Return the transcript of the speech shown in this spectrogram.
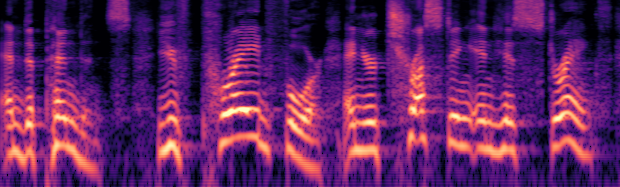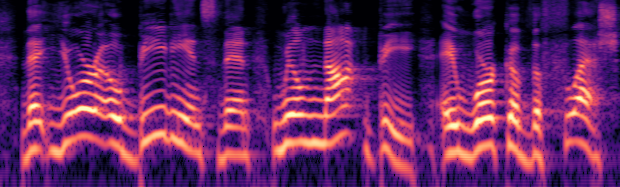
and dependence, you've prayed for and you're trusting in His strength, that your obedience then will not be a work of the flesh.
